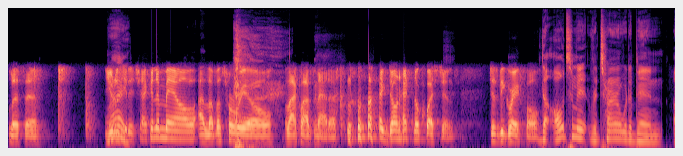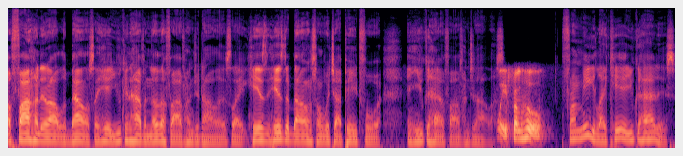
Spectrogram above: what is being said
listen, you Right. just get a check in the mail. I love us for real. Black Lives Matter. like don't ask no questions. Just be grateful. the ultimate return would have been a five hundred dollar balance. Like, here, you can have another five hundred dollars. Like, here's here's the balance on which I paid for, and you can have five hundred dollars Wait, from who? from me. Like, here, you can have this.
